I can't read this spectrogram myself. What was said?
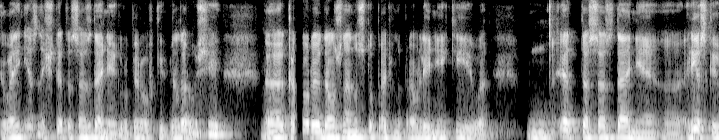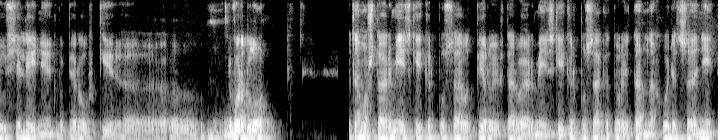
войне. Значит, это создание группировки в Белоруссии, которая должна наступать в направлении Киева – это создание, э, резкое усиление группировки э, э, в Ордло, потому что армейские корпуса, вот первый и второй армейские корпуса, которые там находятся, они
